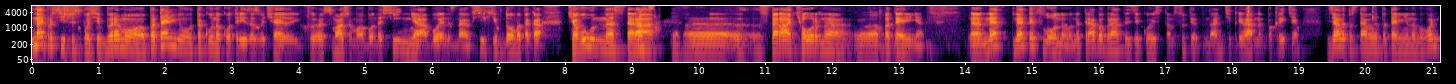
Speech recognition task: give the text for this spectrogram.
найпростіший спосіб беремо пательню, таку на котрій зазвичай е, смажимо або насіння, або я не знаю, всіх є вдома така чавунна, стара, е, стара чорна е, пательня. Е, Не, не тефлоново, не треба брати з якоюсь там супер антипригарним покриттям. Взяли, поставили пательню на вогонь,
